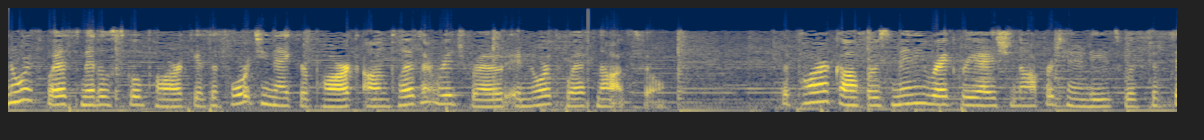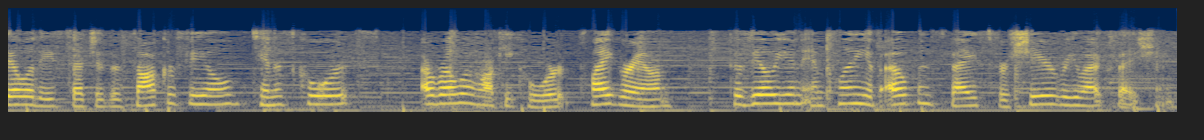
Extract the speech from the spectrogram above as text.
Northwest Middle School Park is a 14-acre park on Pleasant Ridge Road in northwest Knoxville. The park offers many recreation opportunities with facilities such as a soccer field, tennis courts, a roller hockey court, playground, pavilion, and plenty of open space for sheer relaxation.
